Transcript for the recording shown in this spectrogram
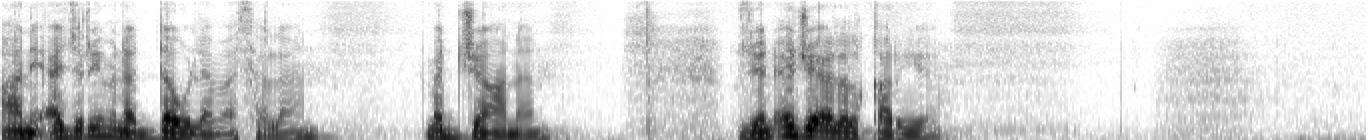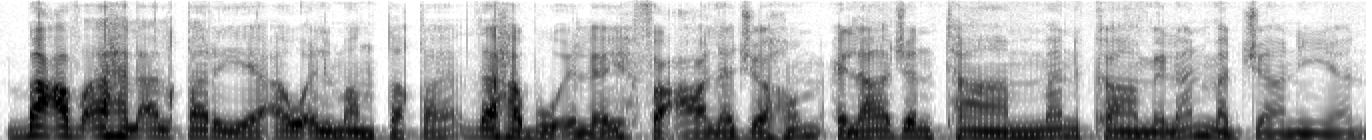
أنا أجري من الدولة مثلا مجانا. زين اجى إلى القرية. بعض أهل القرية أو المنطقة ذهبوا إليه فعالجهم علاجا تاما كاملا مجانيا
